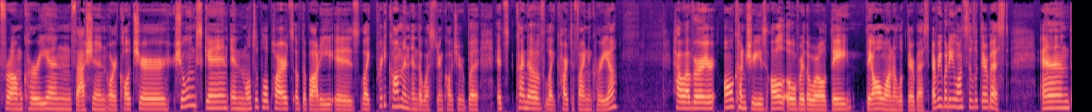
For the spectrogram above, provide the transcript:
from Korean fashion or culture. Showing skin in multiple parts of the body is like pretty common in the Western culture, but it's kind of like hard to find in Korea. However, all countries all over the world, they they all want to look their best. Everybody wants to look their best. And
